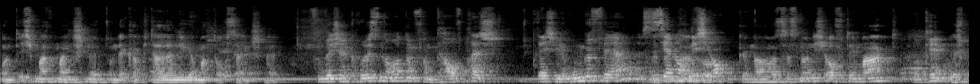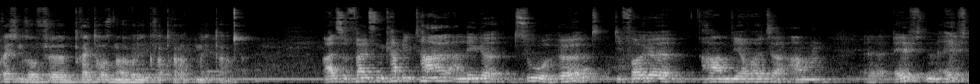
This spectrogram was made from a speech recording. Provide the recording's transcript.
Und ich mache meinen Schnitt und der Kapitalanleger macht auch seinen Schnitt. Von welcher Größenordnung vom Kaufpreis sprechen wir ungefähr? Es ist ja noch also, nicht auf... Genau, es ist noch nicht auf dem Markt. Okay. Wir sprechen so für 3000 Euro die Quadratmeter. Also falls ein Kapitalanleger zuhört, die Folge haben wir heute am 11.11. Äh, .11.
